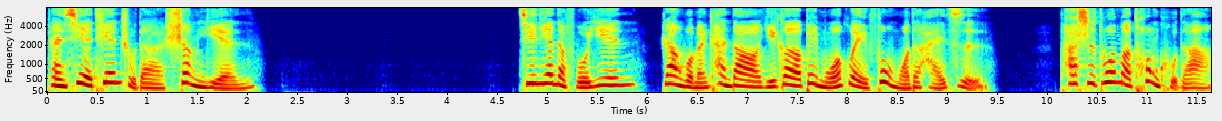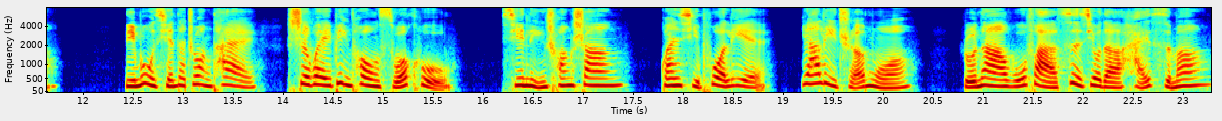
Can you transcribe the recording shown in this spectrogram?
感谢天主的圣言。今天的福音让我们看到一个被魔鬼附魔的孩子。他是多么痛苦的！你目前的状态是为病痛所苦，心灵创伤、关系破裂、压力折磨，如那无法自救的孩子吗？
